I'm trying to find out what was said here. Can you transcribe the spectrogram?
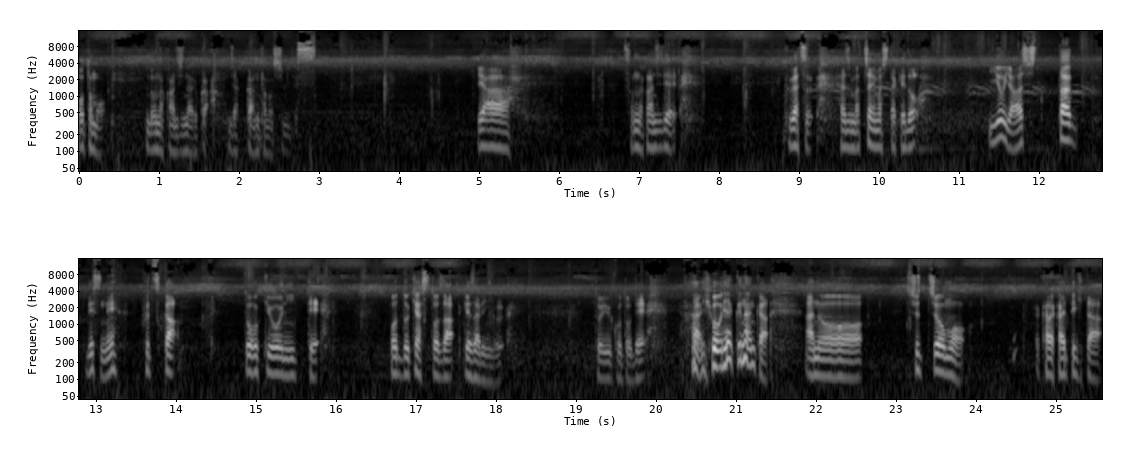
音もどんな感じになるか若干楽しみです。いや、そんな感じで9月始まっちゃいましたけど、いよいよ明日ですね、2日、東京に行って、ポッドキャスト・ザ・ギャザリング。ということで、ま、ようやくなんか、あのー、出張もから帰ってきた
